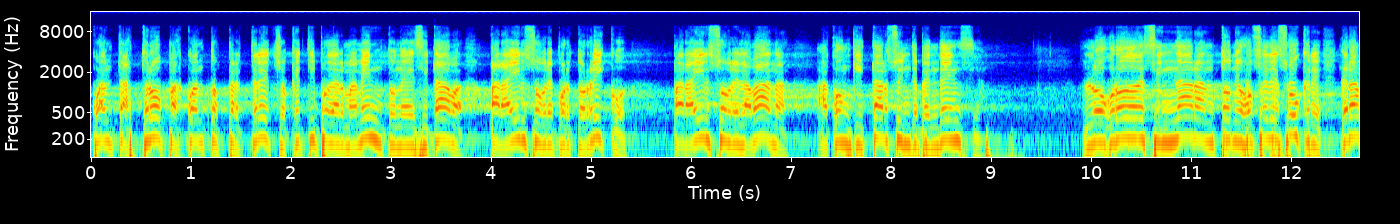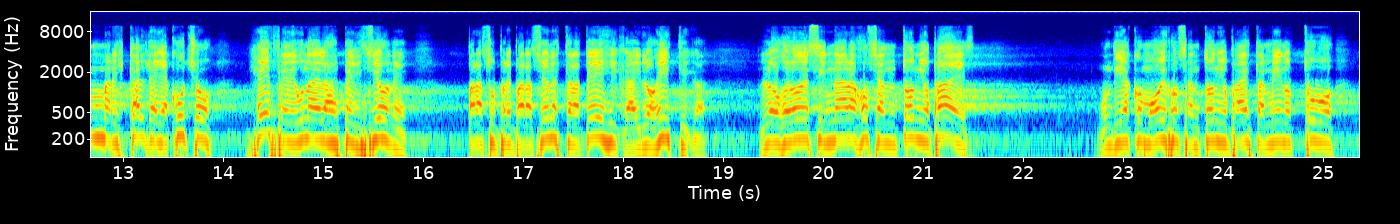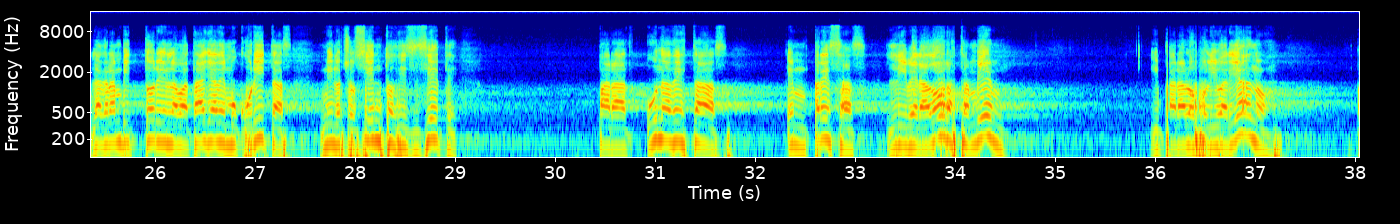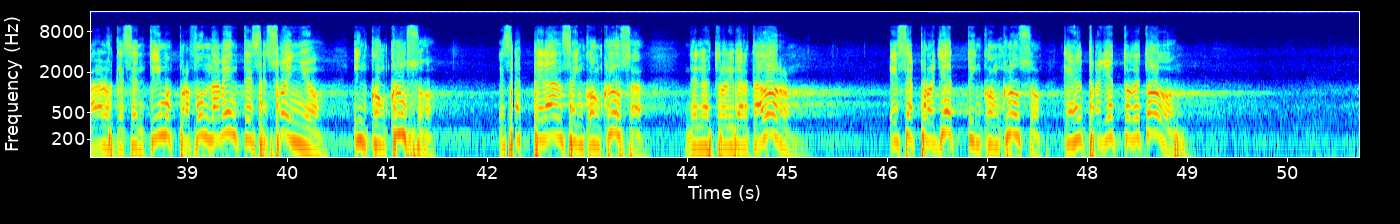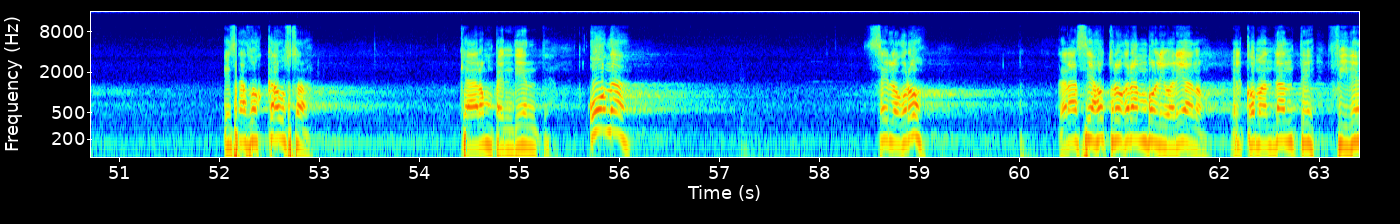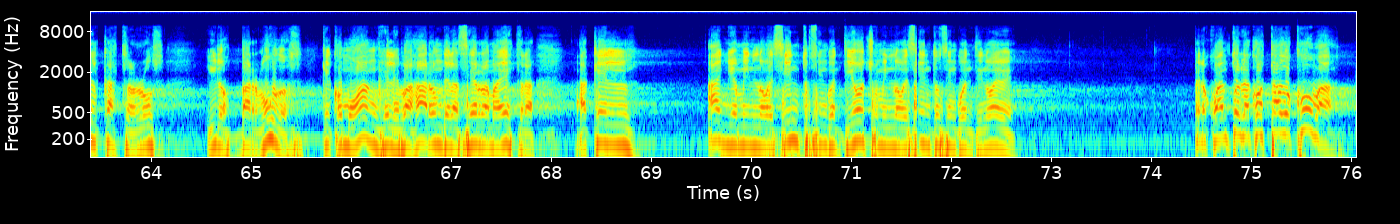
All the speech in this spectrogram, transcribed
cuántas tropas, cuántos pertrechos, qué tipo de armamento necesitaba para ir sobre Puerto Rico, para ir sobre La Habana, a conquistar su independencia. Logró designar a Antonio José de Sucre, gran mariscal de Ayacucho, jefe de una de las expediciones para su preparación estratégica y logística. Logró designar a José Antonio Páez. Un día como hoy, José Antonio Páez también obtuvo la gran victoria en la batalla de Mucuritas, 1817, para una de estas empresas liberadoras también. Y para los bolivarianos, para los que sentimos profundamente ese sueño inconcluso, esa esperanza inconclusa de nuestro libertador, ese proyecto inconcluso, que es el proyecto de todos. Esas dos causas quedaron pendientes. Una se logró gracias a otro gran bolivariano, el comandante Fidel Castro Ruz y los barbudos que como ángeles bajaron de la Sierra Maestra aquel año 1958-1959. Pero ¿cuánto le ha costado Cuba?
